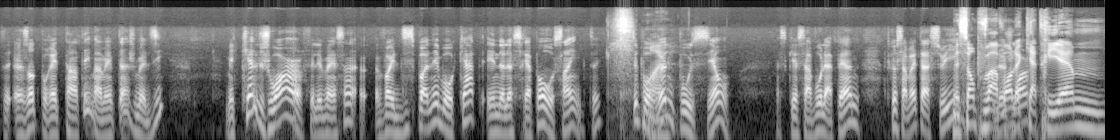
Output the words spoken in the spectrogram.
T'sais, Eux autres pourraient être tentés, mais en même temps, je me dis, mais quel joueur, Philippe Vincent, va être disponible au 4 et ne le serait pas au 5? tu sais? C'est pour Ouais. une position. Est-ce que ça vaut la peine? En tout cas, ça va être à suivre. Mais si on pouvait avoir le quatrième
